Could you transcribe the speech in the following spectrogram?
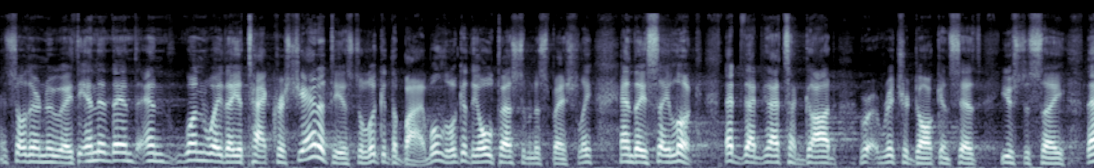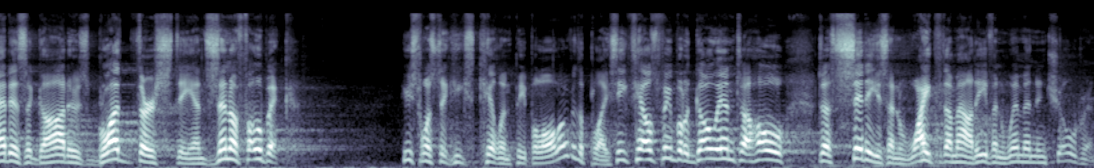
And so they're new atheists. And, and, and one way they attack Christianity is to look at the Bible, look at the Old Testament especially, and they say, look, that, that, that's a God, Richard Dawkins says, used to say, that is a God who's bloodthirsty and xenophobic. He just wants to, he's killing people all over the place. He tells people to go into whole to cities and wipe them out, even women and children.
